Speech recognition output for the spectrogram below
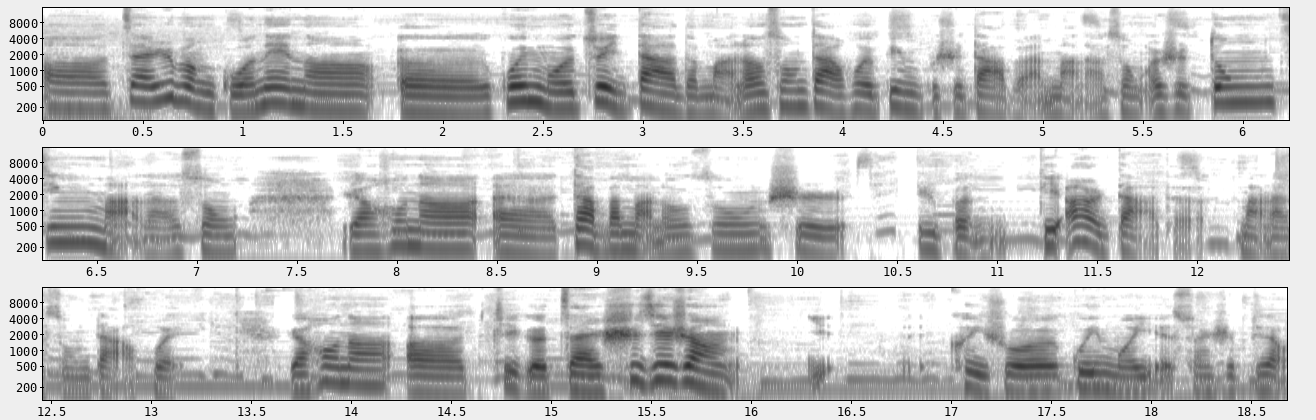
呃，在日本国内呢，呃，规模最大的马拉松大会并不是大阪马拉松，而是东京马拉松。然后呢，呃，大阪马拉松是日本第二大的马拉松大会。然后呢，呃，这个在世界上也可以说规模也算是比较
